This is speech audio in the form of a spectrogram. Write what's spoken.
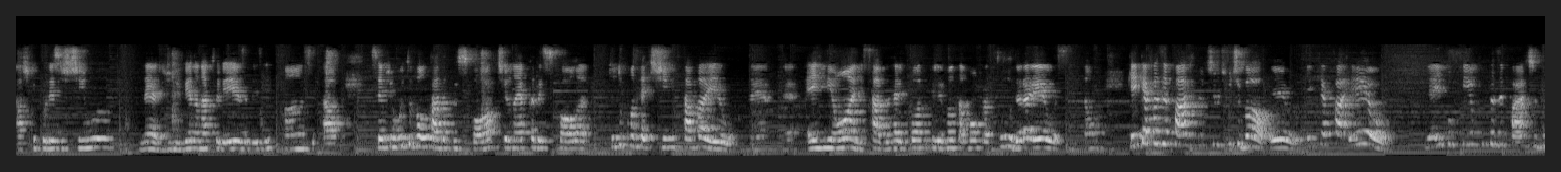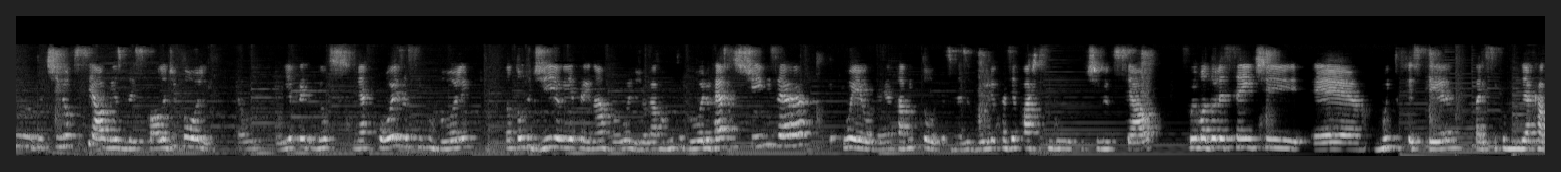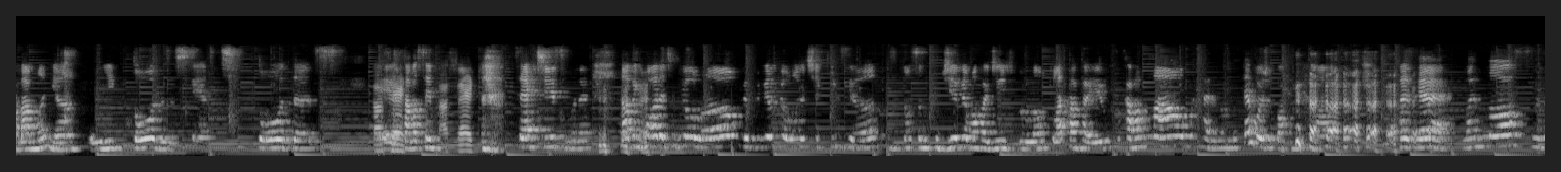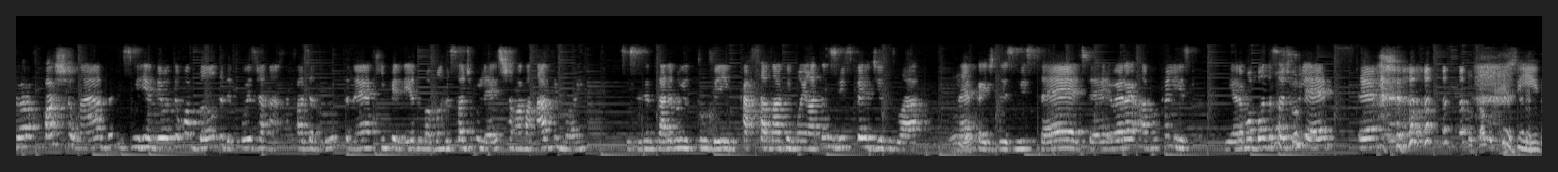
acho que por esse estímulo, né, de viver na natureza desde a infância e tal, sempre muito voltada para o esporte. Eu, na época da escola, tudo quanto é time, tava eu, né? É, Hermione, sabe, o Harry Potter que levanta a mão para tudo, era eu, assim. Então, quem quer fazer parte do time de futebol? Eu. Quem quer fa... Eu. E aí, por fim, eu fui fazer parte do, do time oficial mesmo da escola de vôlei. Então, eu ia meu, minha coisa assim com vôlei. Então, todo dia eu ia treinar vôlei, jogava muito vôlei. O resto dos times era o eu, né? Eu tava em todas, mas o vôlei eu fazia parte assim, do, do time oficial. Fui uma adolescente é, muito festeira, parecia que o mundo ia acabar amanhã. Eu ia em todas as festas, todas. Tá É, certo, tava sempre tá certo. certíssimo, né? Tava em roda de violão, meu primeiro violão eu tinha 15 anos, então você não podia ver uma rodinha de violão, que lá tava eu, eu tocava mal pra caramba, até hoje eu toco muito mal. Mas, é, mas nossa, eu era apaixonada, isso me rendeu até uma banda depois, já na, na fase adulta, né? Aqui em Penedo, uma banda só de mulheres, chamava Nave Mãe. Se vocês entrarem no YouTube aí, caçar Nave Mãe lá, tem uns vídeos perdidos lá, na época aí de 2007, é, eu era a vocalista. E era uma banda só de Nossa. mulheres. É. Tocava o quê? Sim.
